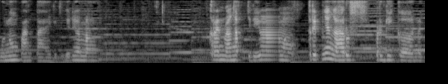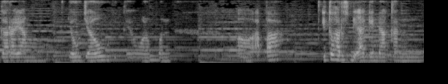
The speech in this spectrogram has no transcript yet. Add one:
gunung pantai gitu. Jadi memang keren banget. Jadi memang tripnya nggak harus pergi ke negara yang jauh-jauh gitu walaupun uh, apa itu harus diagendakan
